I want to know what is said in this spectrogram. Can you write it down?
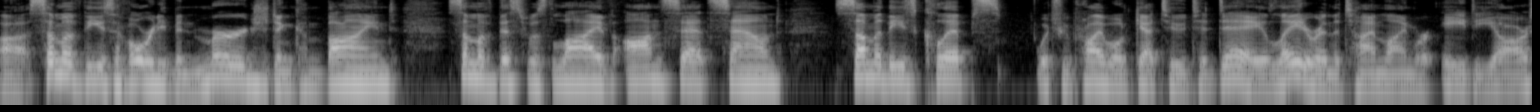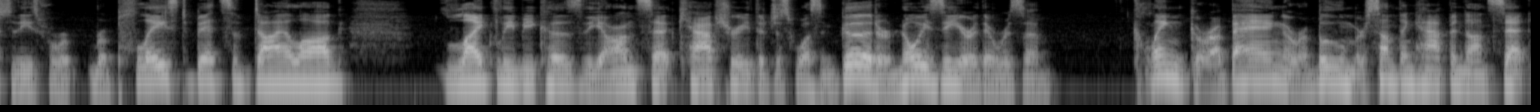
Uh, some of these have already been merged and combined. Some of this was live on-set sound. Some of these clips which we probably won't get to today, later in the timeline were ADR. So these were replaced bits of dialogue, likely because the onset capture either just wasn't good or noisy or there was a clink or a bang or a boom or something happened on set.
